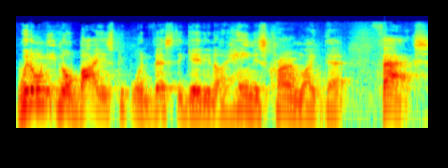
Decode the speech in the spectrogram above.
We don't need no biased people investigating a heinous crime like that. Facts.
